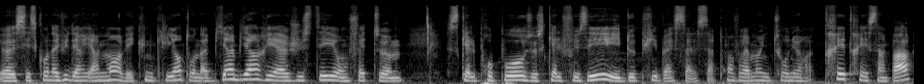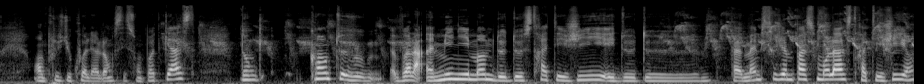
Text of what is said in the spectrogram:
Euh, c'est ce qu'on a vu dernièrement avec une cliente. On a bien, bien réajusté en fait euh, ce qu'elle propose, ce qu'elle faisait. Et depuis, bah, ça, prend vraiment une tournure très, très sympa. En plus, du coup, elle a lancé son podcast. Donc, quand, euh, voilà, un minimum de, stratégie et de. de même si j'aime pas ce mot-là, stratégie, hein,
